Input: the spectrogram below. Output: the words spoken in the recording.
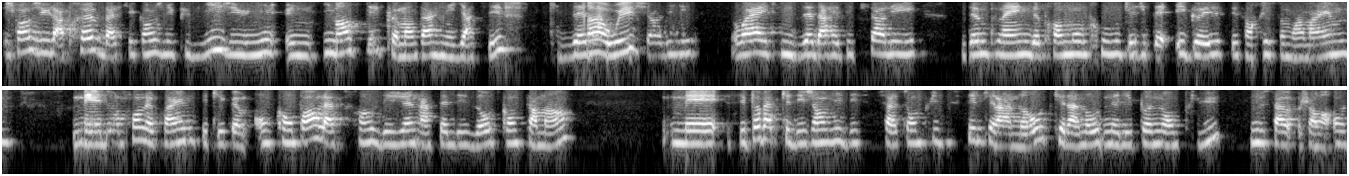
je pense que j'ai eu la preuve parce que quand je l'ai publié, j'ai eu une, une, immensité de commentaires négatifs qui disaient ah, oui? ouais, qui me disaient d'arrêter de chialer, de me plaindre, de prendre mon trou, que j'étais égoïste et centrée sur moi-même. Mais dans le fond, le problème, c'est que comme on compare la souffrance des jeunes à celle des autres constamment, mais c'est pas parce que des gens vivent des situations plus difficiles que la nôtre que la nôtre ne l'est pas non plus. Nous, ça, genre, on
